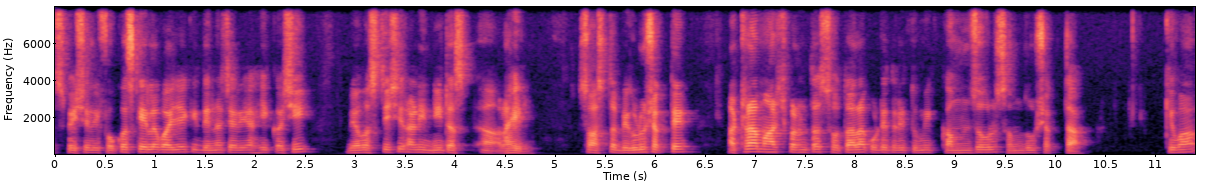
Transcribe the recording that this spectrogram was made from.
स्पेशली फोकस केलं पाहिजे की दिनचर्या ही कशी व्यवस्थिशीर आणि नीट अस राहील. स्वास्थ्य बिघडू शकते. अठरा मार्चपर्यंत स्वतःला कुठेतरी तुम्ही कमजोर समजू शकता. किंवा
